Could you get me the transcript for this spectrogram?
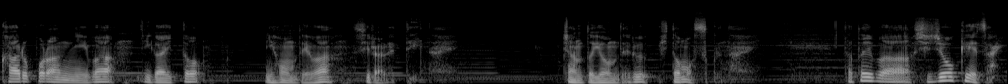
カール・ポランニーは意外と日本では知られていない。ちゃんと読んでる人も少ない。例えば市場経済。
